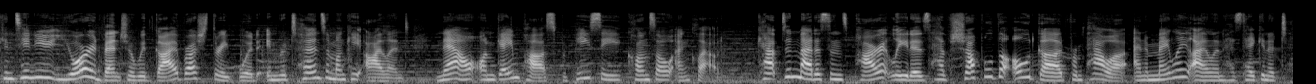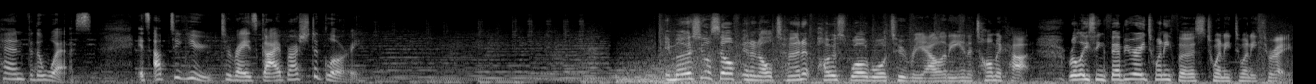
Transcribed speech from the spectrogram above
Continue your adventure with Guybrush Threepwood in Return to Monkey Island, now on Game Pass for PC, console, and cloud. Captain Madison's pirate leaders have shuffled the old guard from power and a Melee Island has taken a turn for the worse. It's up to you to raise Guybrush to glory. Immerse yourself in an alternate post-World War II reality in Atomic Heart, releasing February 21st, 2023.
